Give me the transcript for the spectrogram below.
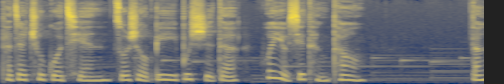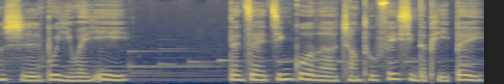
她在出国前左手臂不时的会有些疼痛。当时不以为意，但在经过了长途飞行的疲惫，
